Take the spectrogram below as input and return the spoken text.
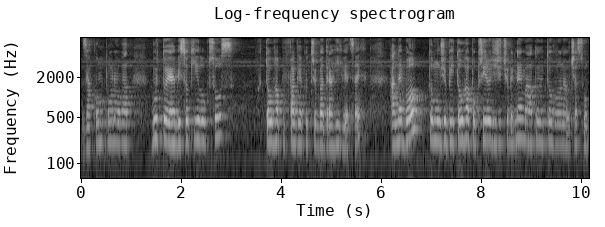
zakomponovat. Buď to je vysoký luxus, touha po fakt jako třeba drahých věcech, a nebo to může být touha po přírodě, že člověk nemá tolik toho volného času,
